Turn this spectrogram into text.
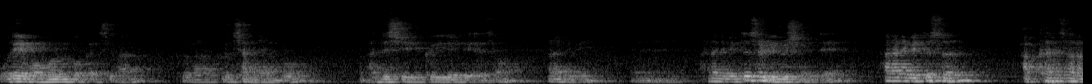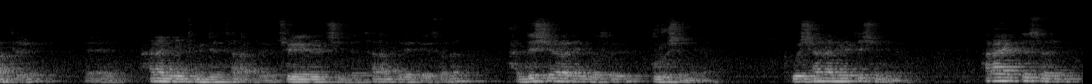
오래 머무는 것 같지만 그러나 그렇지 않냐고 반드시 그 일에 대해서 하나님이 에, 하나님의 뜻을 이루시는데 하나님의 뜻은 악한 사람들, 에, 하나님을 등진 사람들, 죄를 짓는 사람들에 대해서는 반드시 하나님 것을 부르십니다. 그것이 하나님의 뜻입니다. 하나님의 뜻은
